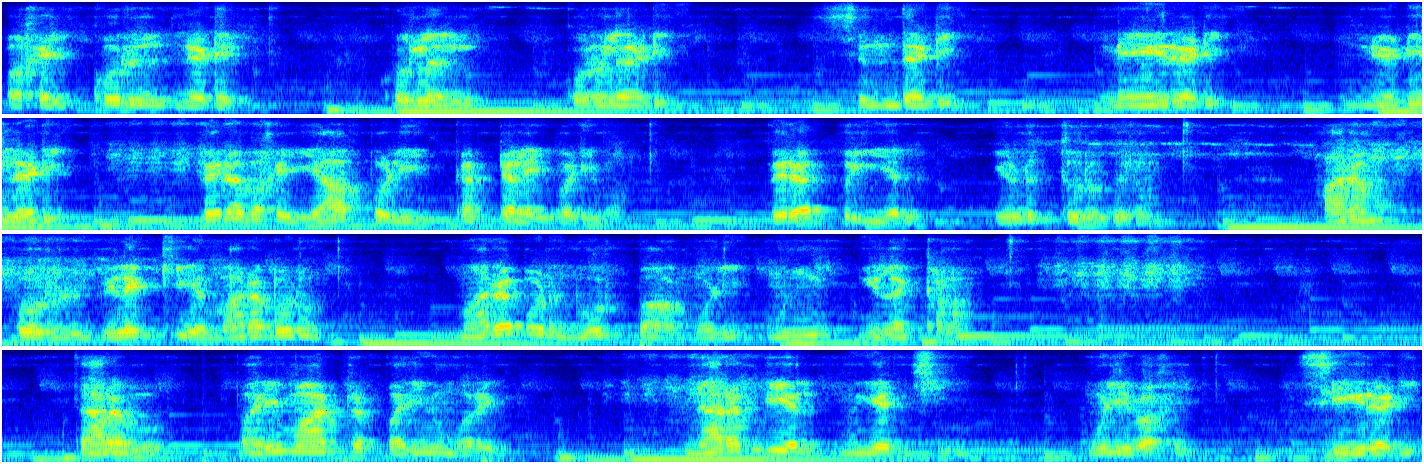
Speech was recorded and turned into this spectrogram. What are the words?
வகை குரல் நெடில். குரல் குரலடி சிந்தடி நேரடி நெடிலடி பிற வகை யாப்பொலி கட்டளை வடிவம். பிறப்பு இயல் எழுத்துருபெறும் அறம் பொருள் இலக்கிய மரபணும் மரபணு நூற்பா மொழி முன் இலக்கணம். தரவு பரிமாற்ற பதிவு முறை நரம்பியல் முயற்சி மொழி வகை சீரடி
